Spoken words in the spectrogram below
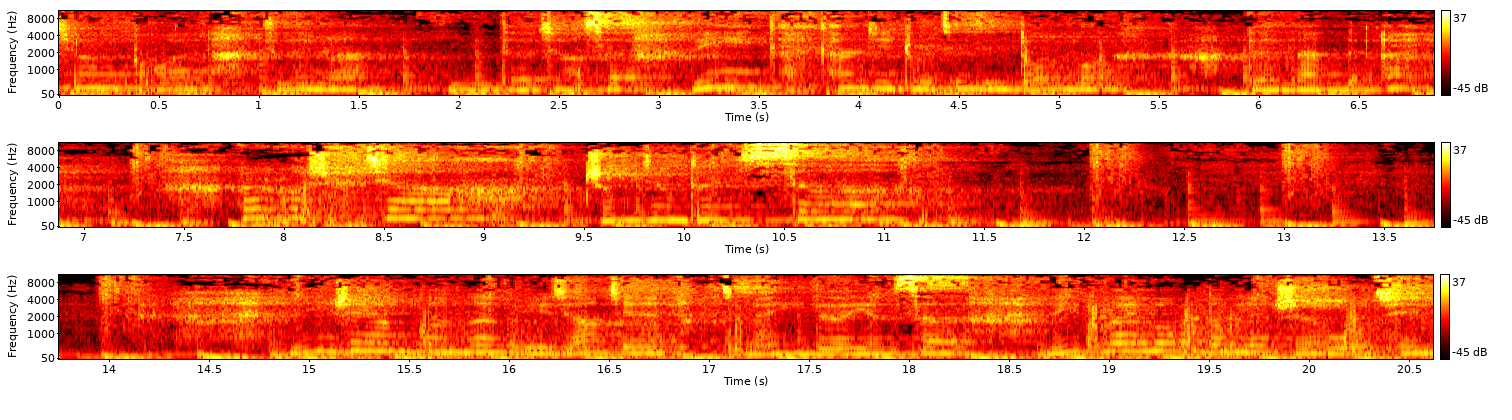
就不爱自然的角色，你应该看清楚自己多么的难得爱，而若虚假，终将褪色。你是阳光和雨交界最美的颜色，你不会懵懂眼神无情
